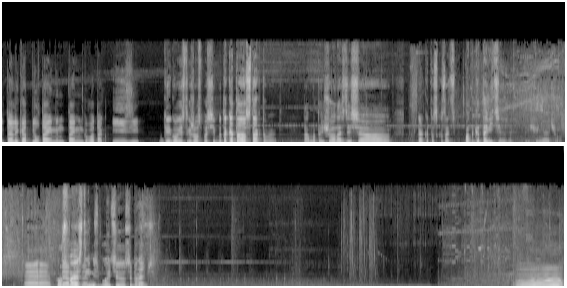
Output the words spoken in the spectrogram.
Виталик отбил таймин, тайминговую атаку. Изи. Григорий Стрижов, спасибо. Так это стартовое. это. Там это еще она здесь, э, как это сказать, подготовительная. Это еще ни о чем. Ага. Crossfire да-да-да. стримить будете? Собираемся. О!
